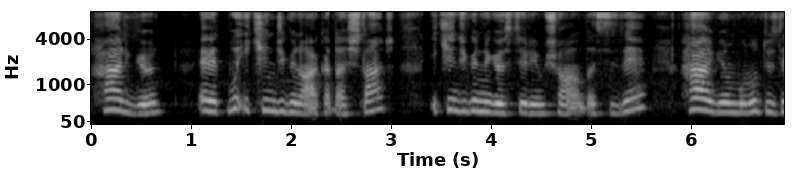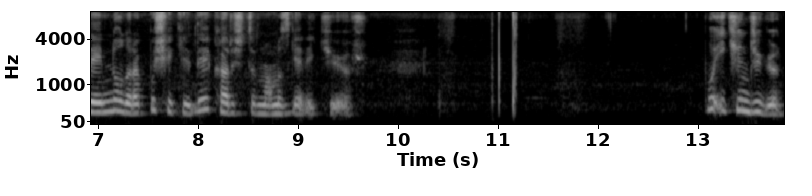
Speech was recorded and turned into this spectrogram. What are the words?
her gün evet bu ikinci gün arkadaşlar. ikinci günü göstereyim şu anda size. Her gün bunu düzenli olarak bu şekilde karıştırmamız gerekiyor. Bu ikinci gün.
